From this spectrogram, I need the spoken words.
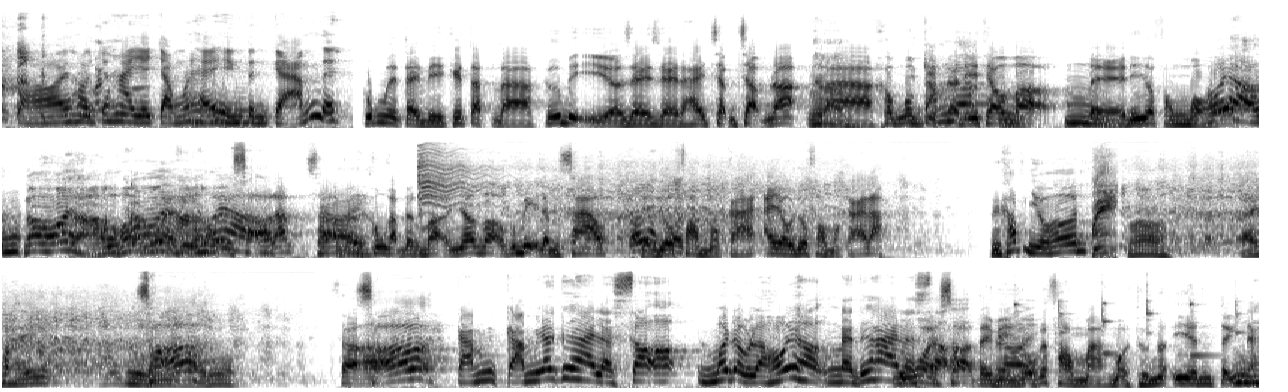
trời thôi cho hai vợ chồng nó thể hiện tình cảm đi. Cũng là tại vì cái tật là cứ bị dề dề là hay chậm chậm đó Ừ. là không có kịp là đi theo Ừ. vợ Ừ. để đi cho phòng mổ. Hối hận. Nó hối hận hối hận hối hận. hối hận. sợ lắm sợ bởi không gặp được vợ. Nhớ vợ có bị làm sao để vô phòng một cái. Ai đầu vô phòng một cái là mình khóc nhiều hơn. Ờ. Để thấy Sợ. Sợ, sợ. Cảm cảm giác thứ hai là sợ. Mới đầu là hối hận này thứ hai đúng là rồi sợ. sợ tại vì Rồi. vô cái phòng mà mọi thứ nó yên tĩnh này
